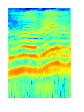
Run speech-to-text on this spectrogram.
ঘরে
